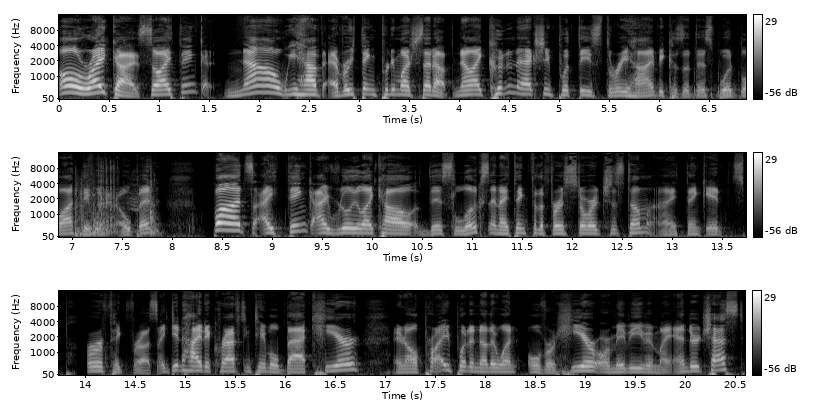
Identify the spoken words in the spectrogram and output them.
Alright guys, so I think now we have everything pretty much set up. Now I couldn't actually put these three high because of this wood block, they wouldn't open. But I think I really like how this looks, and I think for the first storage system, I think it's perfect for us. I did hide a crafting table back here, and I'll probably put another one over here, or maybe even my ender chest.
